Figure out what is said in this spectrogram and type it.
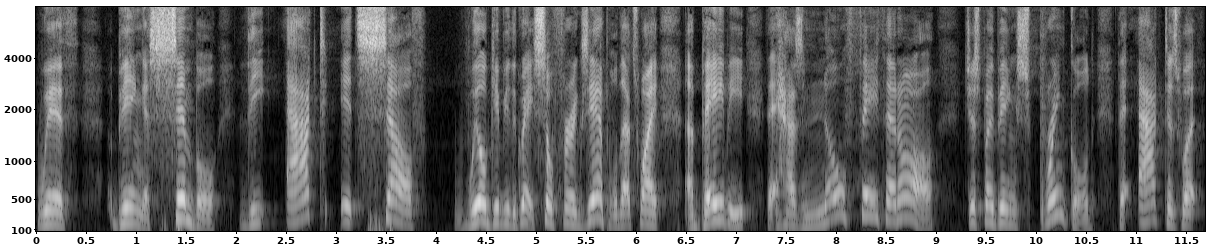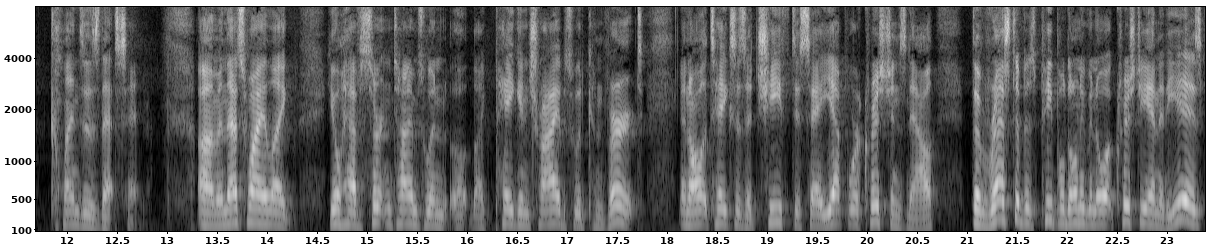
with being a symbol. The act itself will give you the grace. So, for example, that's why a baby that has no faith at all, just by being sprinkled, the act is what cleanses that sin. Um, and that's why, like, you'll have certain times when, uh, like, pagan tribes would convert, and all it takes is a chief to say, Yep, we're Christians now. The rest of his people don't even know what Christianity is,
